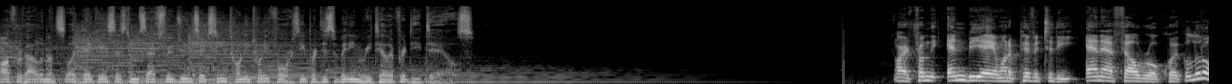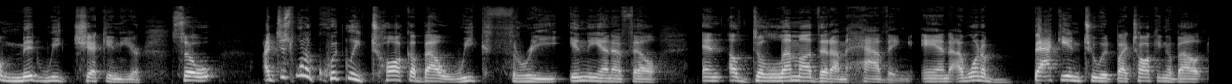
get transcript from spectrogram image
Offer valid on select AK system sets through June 16, 2024. See participating retailer for details. All right, from the NBA, I want to pivot to the NFL real quick. A little midweek check in here. So, I just want to quickly talk about week three in the NFL and a dilemma that I'm having. And I want to back into it by talking about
